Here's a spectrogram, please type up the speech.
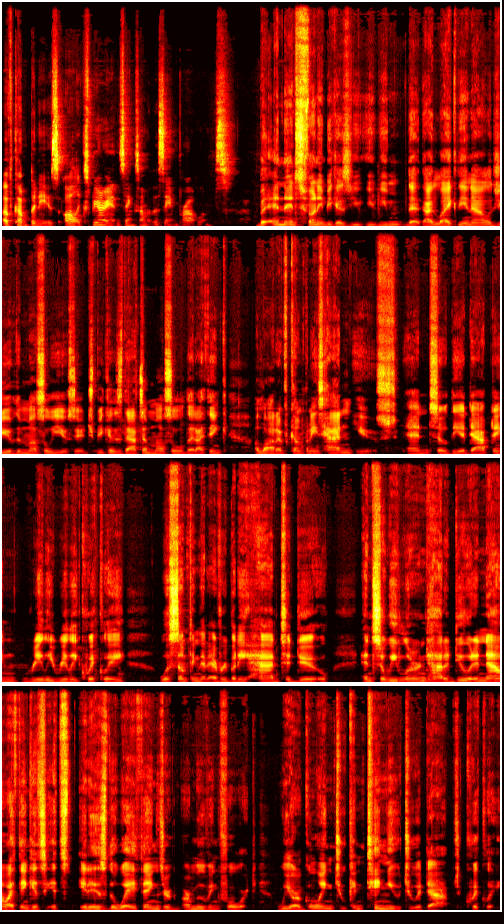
of companies all experiencing some of the same problems. But and it's funny because you, you you that I like the analogy of the muscle usage because that's a muscle that I think a lot of companies hadn't used, and so the adapting really really quickly was something that everybody had to do, and so we learned how to do it, and now I think it's it's it is the way things are are moving forward. We are going to continue to adapt quickly.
